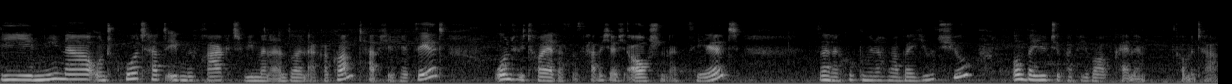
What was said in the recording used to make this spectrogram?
die Nina und Kurt hat eben gefragt, wie man an so einen Acker kommt. Habe ich euch erzählt. Und wie teuer das ist, habe ich euch auch schon erzählt. So, dann gucken wir nochmal bei YouTube. Und bei YouTube habe ich überhaupt keine Kommentare.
